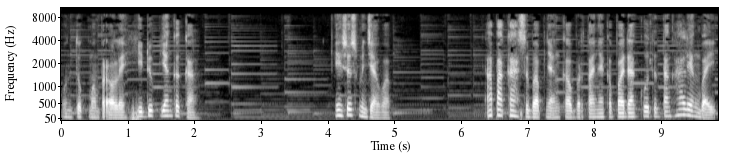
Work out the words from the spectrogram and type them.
Untuk memperoleh hidup yang kekal? Yesus menjawab, "Apakah sebabnya engkau bertanya kepadaku tentang hal yang baik?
